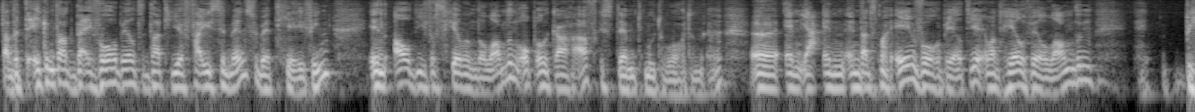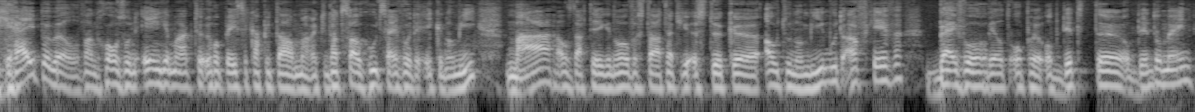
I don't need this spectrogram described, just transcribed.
dan betekent dat bijvoorbeeld dat je faillissementswetgeving in al die verschillende landen op elkaar afgestemd moet worden. Hè. Uh, en, ja, en, en dat is maar één voorbeeldje, want heel veel landen begrijpen wel van zo'n eengemaakte Europese kapitaalmarkt. Dat zou goed zijn voor de economie. Maar als daar tegenover staat dat je een stuk uh, autonomie moet afgeven, bijvoorbeeld op, uh, op, dit, uh, op dit domein,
